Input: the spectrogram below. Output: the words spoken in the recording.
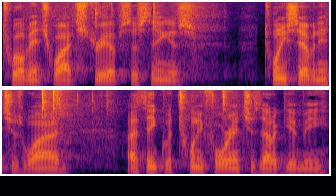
12 inch wide strips. This thing is 27 inches wide. I think with 24 inches, that'll give me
